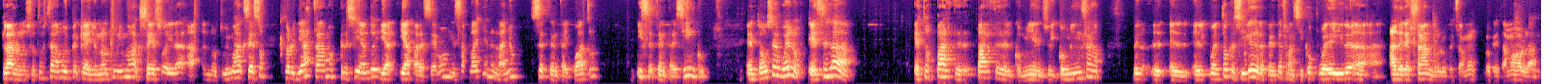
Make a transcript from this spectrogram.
claro, nosotros estábamos muy pequeños, no tuvimos acceso a ir a, no tuvimos acceso, pero ya estábamos creciendo y, y, aparecemos en esa playa en el año 74 y 75. Entonces, bueno, esa es la, esto es parte, parte del comienzo y comienzan a el, el, cuento que sigue, de repente Francisco puede ir aderezando lo que estamos, lo que estamos hablando.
